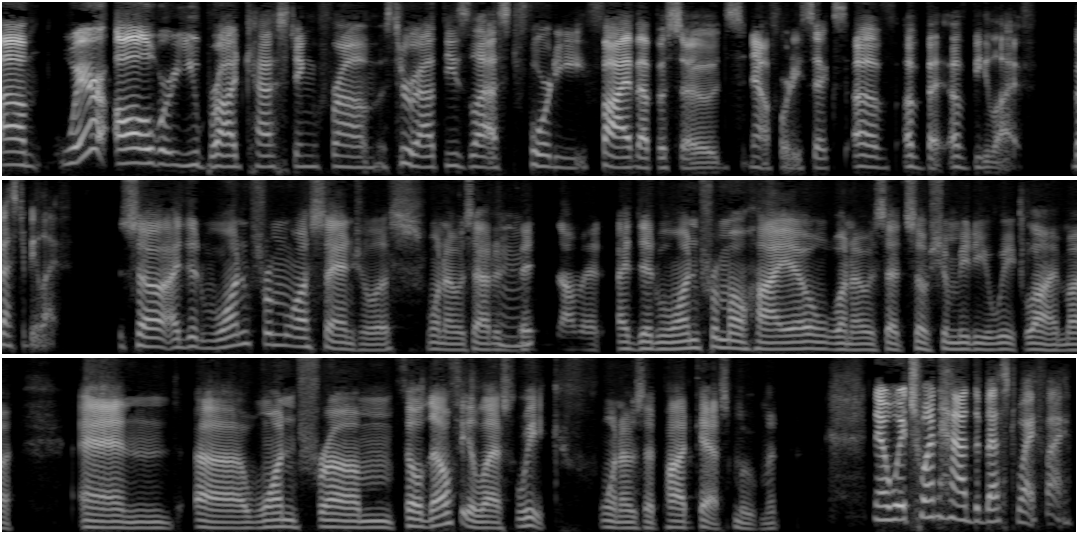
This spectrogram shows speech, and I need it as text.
Um, where all were you broadcasting from throughout these last forty-five episodes, now forty-six of of of Be Live, Best to Be Live? so I did one from Los Angeles when I was out at mm-hmm. Bit Summit. I did one from Ohio when I was at Social Media Week Lima, and uh, one from Philadelphia last week when I was at Podcast Movement. Now, which one had the best Wi-Fi?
